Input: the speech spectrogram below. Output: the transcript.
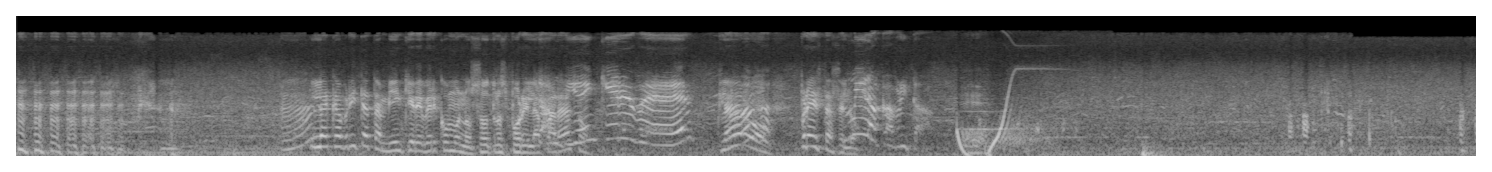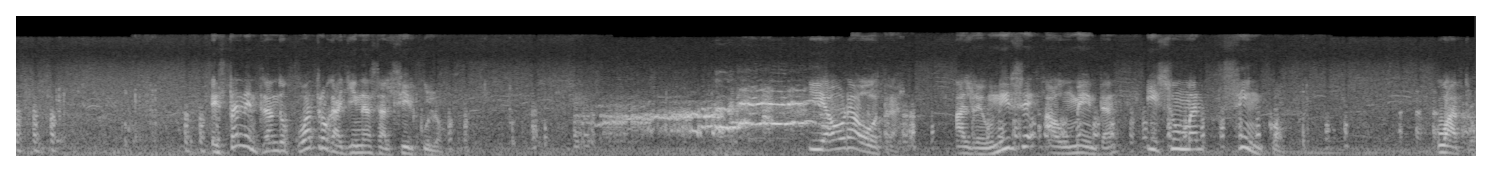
La cabrita también quiere ver como nosotros por el aparato. ¿También quiere ver? Claro, Ah, préstaselo. Mira, cabrita. Están entrando cuatro gallinas al círculo. Y ahora otra. Al reunirse aumentan y suman cinco. Cuatro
